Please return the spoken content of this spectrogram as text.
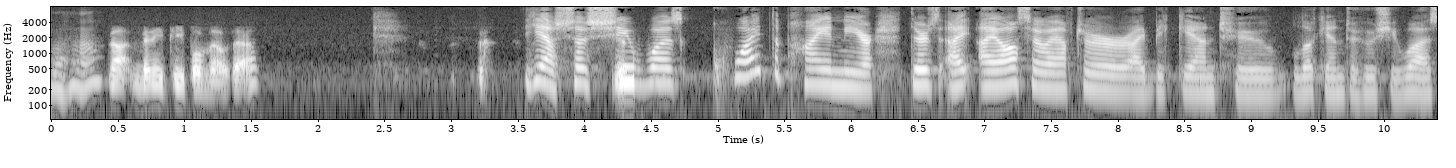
Mm-hmm. Not many people know that. Yeah, so she was quite the pioneer. There's, I, I also, after I began to look into who she was,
